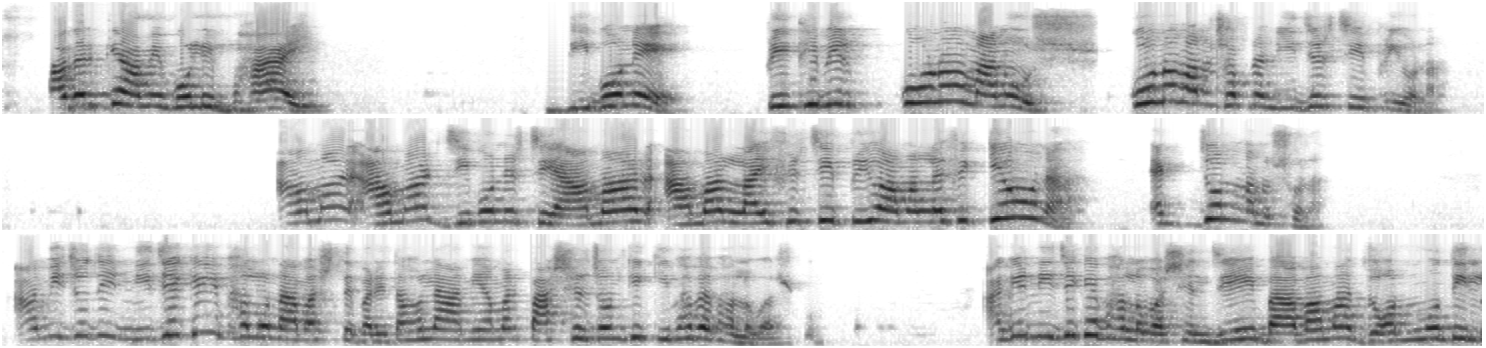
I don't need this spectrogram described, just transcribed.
তাদেরকে আমি বলি, ভাই, জীবনে পৃথিবীর কোনো মানুষ কোনো মানুষ আপনার নিজের চেয়ে প্রিয় না। আমার আমার জীবনের চেয়ে, আমার আমার লাইফের চেয়ে প্রিয়, আমার লাইফে কেউ না, একজন মানুষও না। আমি যদি নিজেকেই ভালো না বাসতে পারি, তাহলে আমি আমার পাশের জনকে কীভাবে ভালোবাসবো? আগে নিজেকে ভালোবাসেন যে বাবা মা জন্ম দিল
